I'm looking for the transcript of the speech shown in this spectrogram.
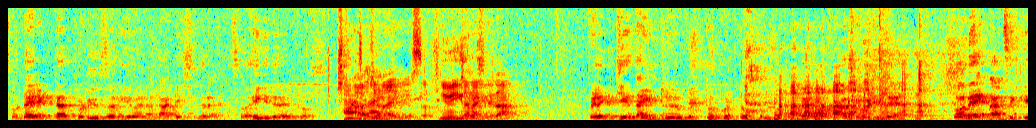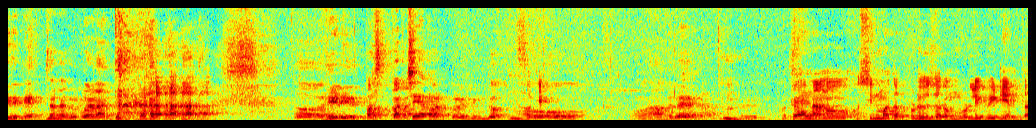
So director producer heroine and artist ಇದ್ದಾರೆ ಸೊ ಹೇಗಿದ್ದೀರಾ ಎಲ್ಲರೂ ಚೆನ್ನಾಗಿದೆ ಸರ್. ನೀವು? ಚೆನ್ನಾಗಿದ್ದೀರಾ? ಬೆಳಗ್ಗೆಯಿಂದ ಇಂಟರ್ವ್ಯೂ ಕೊಟ್ಟು ಕೊಟ್ಟು ಮಾಡ್ಕೊಂಡಿದ್ದೆ. ಕೊನೆಗೆ ನಾನು ಸಿಕ್ಕಿದ್ದೀನಿ. ಚೆನ್ನಾಗಿ ರುಬೋಣ ಅಂತ. ಹೇಳಿ ಫಸ್ಟ್ ಪರಿಚಯ ಮಾಡ್ಕೊಳ್ಳಿ ನಿಮ್ಮದು ಸೊ ಆಮೇಲೆ. ಓಕೆ ನಾನು ಸಿನಿಮಾದ ಪ್ರೊಡ್ಯೂಸರ್ ಮುರಳಿ ಬಿಟಿ ಅಂತ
